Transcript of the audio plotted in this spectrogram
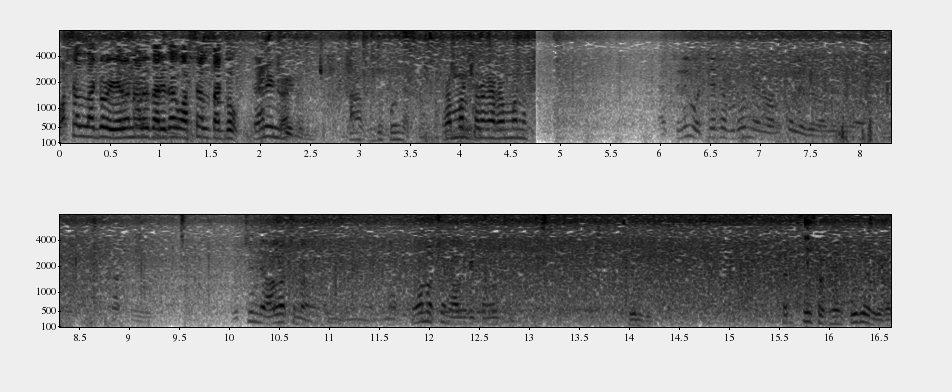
వర్షాలు తగ్గవు ఇరవై నాలుగు తారీఖు దాకా వర్షాలు తగ్గవు. రమ్మని త్వరగా రమ్మను. యాక్చువల్లీ వచ్చేటప్పుడు నేను అనుకోలేదు అది. వచ్చింది ఆలోచన. నాకు ఫోన్ వచ్చింది ఆల్రెడీ ఇక్కడ నుంచి. సరే చూసాను నేను చూడలేదు కదా.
